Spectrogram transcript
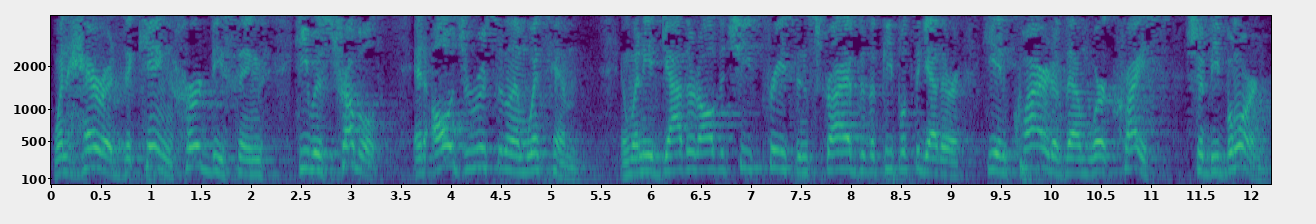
When Herod the king heard these things, he was troubled, and all Jerusalem with him. And when he had gathered all the chief priests and scribes of the people together, he inquired of them where Christ should be born.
